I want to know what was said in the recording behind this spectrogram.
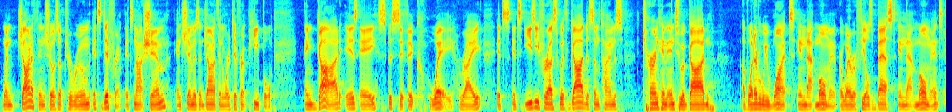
When Jonathan shows up to a room, it's different. It's not Shem, and Shem isn't Jonathan. We're different people. And God is a specific way, right? It's, it's easy for us with God to sometimes turn him into a God of whatever we want in that moment or whatever feels best in that moment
